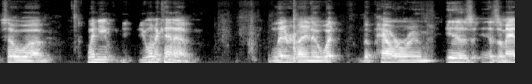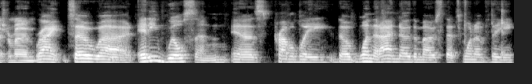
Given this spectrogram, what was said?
So, um, Wendy, you you want to kind of let everybody know what the Power Room is as a mastermind? Right. So uh, Eddie Wilson is probably the one that I know the most. That's one of the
